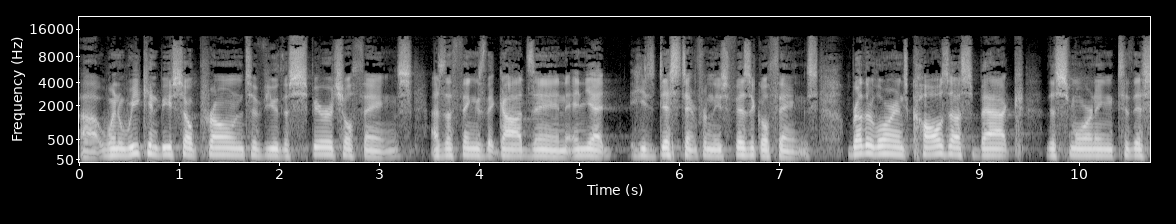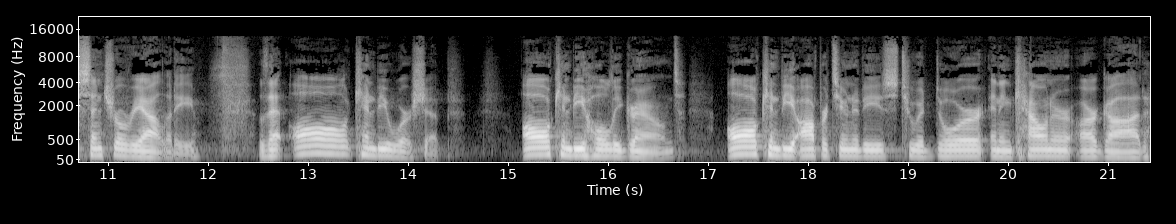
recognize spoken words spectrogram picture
uh, when we can be so prone to view the spiritual things as the things that God's in, and yet he's distant from these physical things, Brother Lawrence calls us back this morning to this central reality that all can be worship, all can be holy ground all can be opportunities to adore and encounter our God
